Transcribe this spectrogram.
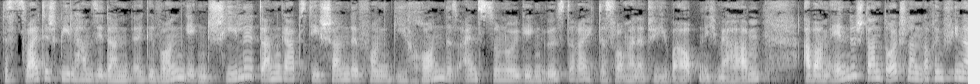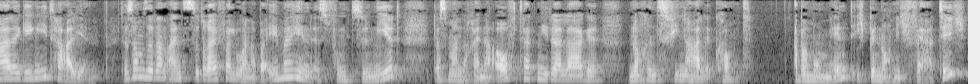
Das zweite Spiel haben sie dann äh, gewonnen gegen Chile. Dann gab es die Schande von Gijon, das 1 zu 0 gegen Österreich. Das wollen wir natürlich überhaupt nicht mehr haben. Aber am Ende stand Deutschland noch im Finale gegen Italien. Das haben sie dann 1 zu 3 verloren. Aber immerhin, es funktioniert, dass man nach einer Auftaktniederlage noch ins Finale kommt. Aber Moment, ich bin noch nicht fertig,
